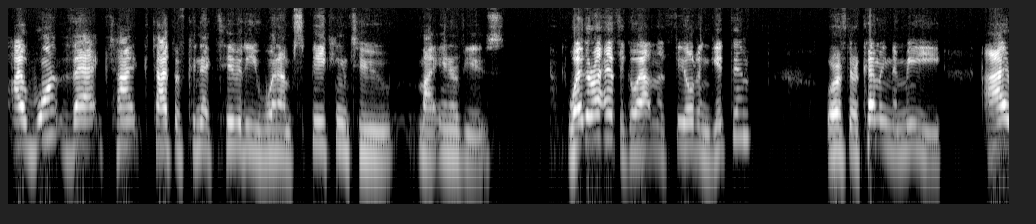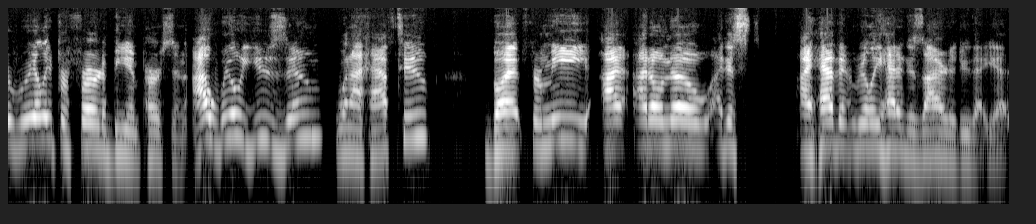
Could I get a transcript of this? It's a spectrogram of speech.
I want that type of connectivity when I'm speaking to my interviews. Whether I have to go out in the field and get them or if they're coming to me, I really prefer to be in person. I will use Zoom when I have to, but for me, I I don't know. I just I haven't really had a desire to do that yet.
